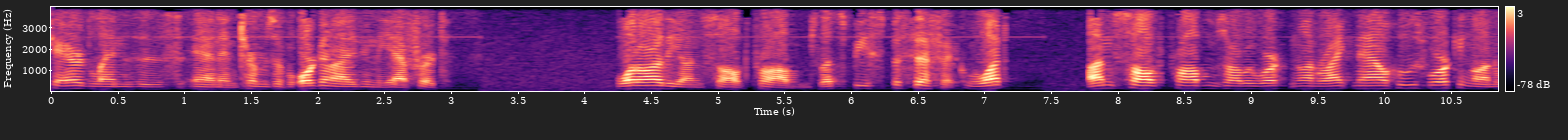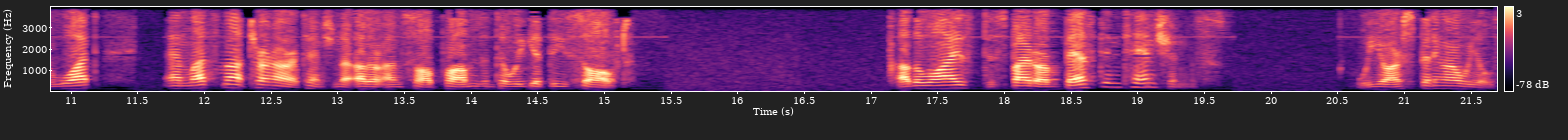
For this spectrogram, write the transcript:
shared lenses and in terms of organizing the effort what are the unsolved problems? Let's be specific. What unsolved problems are we working on right now? Who's working on what? And let's not turn our attention to other unsolved problems until we get these solved. Otherwise, despite our best intentions, we are spinning our wheels.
